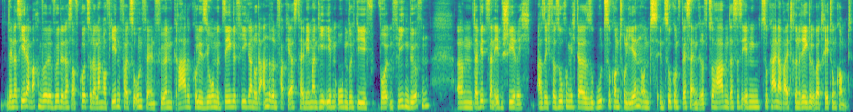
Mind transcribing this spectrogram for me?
wenn das jeder machen würde, würde das auf kurz oder lang auf jeden Fall zu Unfällen führen. Gerade Kollisionen mit Segelfliegern oder anderen Verkehrsteilnehmern, die eben oben durch die Wolken fliegen dürfen ähm, da wird es dann eben schwierig. Also ich versuche mich da so gut zu kontrollieren und in Zukunft besser im Griff zu haben, dass es eben zu keiner weiteren Regelübertretung kommt.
